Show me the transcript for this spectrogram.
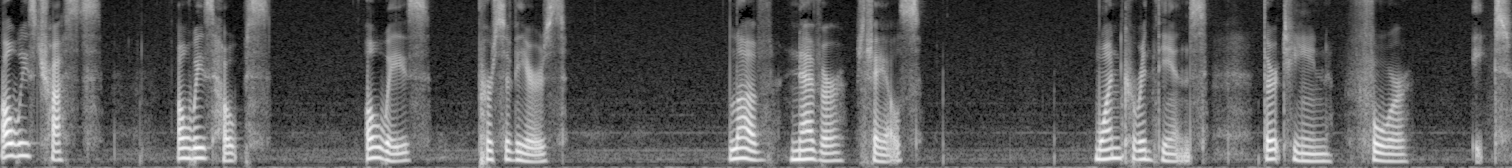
always trusts, always hopes, always perseveres. Love never fails. 1 Corinthians 13 4 8.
